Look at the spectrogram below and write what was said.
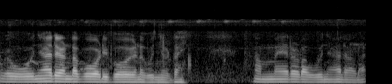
ഒരു ഊഞ്ഞാൽ കണ്ടപ്പോൾ ഓടി പോവുകയാണ് കുഞ്ഞുട്ടെ. അമ്മേരോടെ ഊഞ്ഞാലാണ്.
